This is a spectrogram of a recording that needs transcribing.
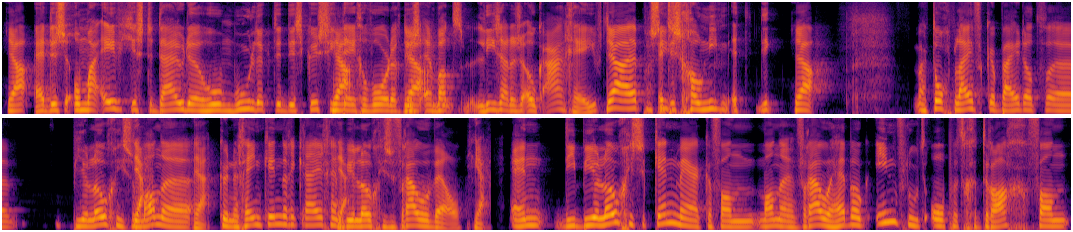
ja. hè, dus om maar eventjes te duiden hoe moeilijk de discussie Ja. tegenwoordig dus... Ja. En wat Lisa dus ook aangeeft. Ja, precies. het is gewoon niet... Het, die- Ja, maar toch blijf ik erbij dat eh, biologische Ja, mannen ja. kunnen geen kinderen krijgen en biologische vrouwen wel. Ja. En die biologische kenmerken van mannen en vrouwen hebben ook invloed op het gedrag van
